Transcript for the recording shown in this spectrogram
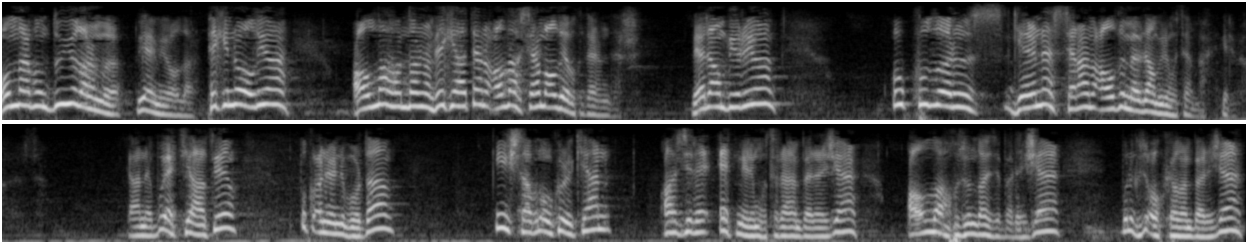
Onlar bunu duyuyorlar mı? Duyamıyorlar. Peki ne oluyor? Allah onların vekalaten Allah selam alıyor bu kadarındır. Mevlam buyuruyor o kulların yerine selam aldı Mevlam buyuruyor muhtemelen. Yani bu ehtiyatı bu önemli burada. İnşallah bunu okurken acele etmeyelim muhtemelen böylece. Allah huzurundayız böylece. Bunu güzel okuyalım böylece.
